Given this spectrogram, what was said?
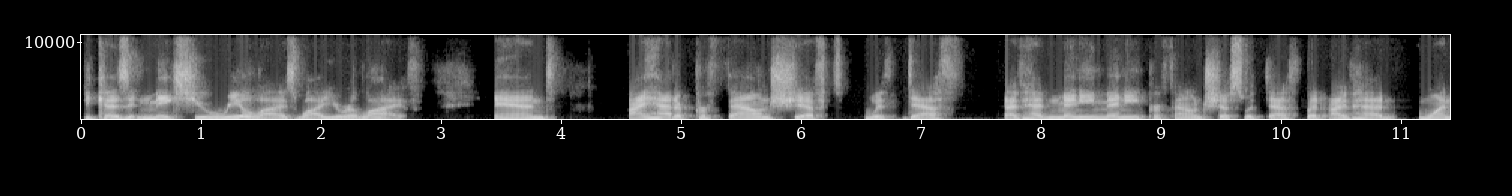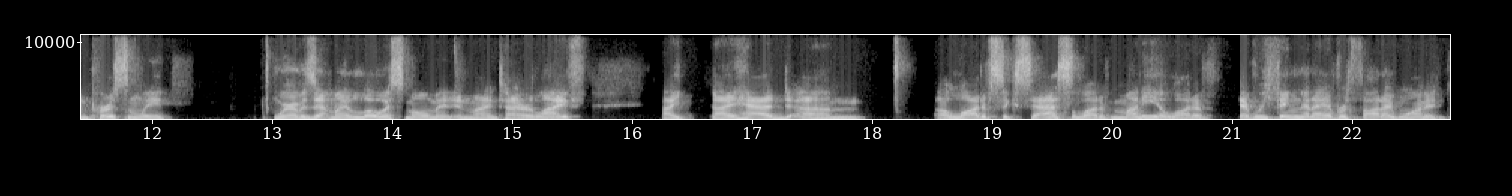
because it makes you realize why you're alive. And I had a profound shift with death. I've had many, many profound shifts with death, but I've had one personally where I was at my lowest moment in my entire life. I I had um, a lot of success, a lot of money, a lot of everything that I ever thought I wanted.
